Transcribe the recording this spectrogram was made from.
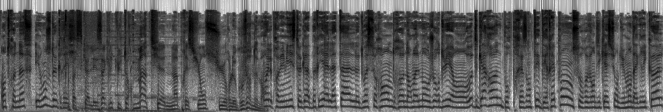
entre 9 et 11 degrés. Pascal, les agriculteurs maintiennent l'impression sur le gouvernement. Oui, le Premier ministre Gabriel Attal doit se rendre normalement aujourd'hui en Haute-Garonne pour présenter des réponses aux revendications du monde agricole.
